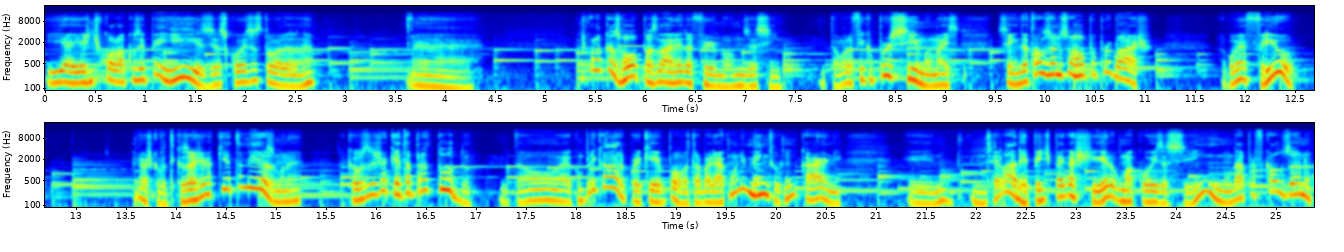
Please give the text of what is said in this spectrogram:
e aí a gente coloca os EPIs e as coisas todas, né? É... A gente coloca as roupas lá, né, da firma, vamos dizer assim. Então ela fica por cima, mas você ainda tá usando sua roupa por baixo. Como é frio, eu acho que vou ter que usar jaqueta mesmo, né? Só que eu uso jaqueta para tudo. Então é complicado, porque, pô, vou trabalhar com alimento, com carne. E, sei lá, de repente pega cheiro, alguma coisa assim, não dá para ficar usando.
